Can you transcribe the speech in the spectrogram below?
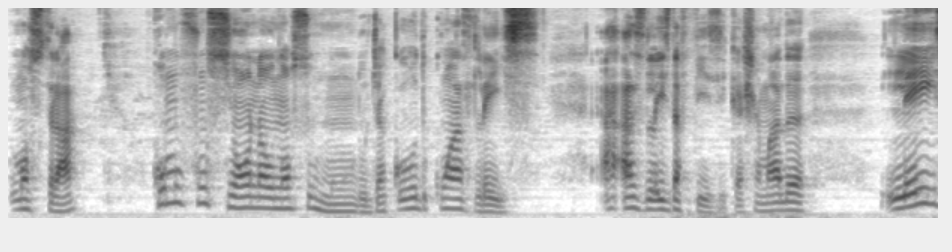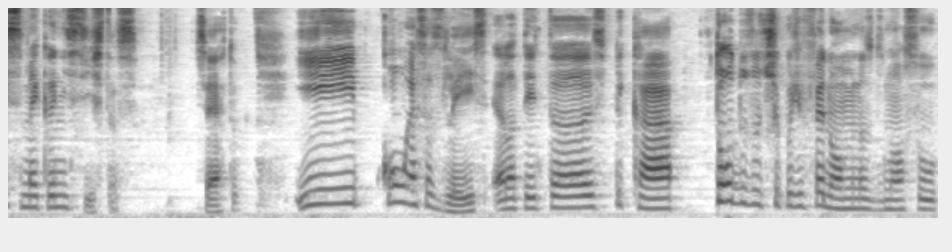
mostrar como funciona o nosso mundo de acordo com as leis, as leis da física, chamada leis mecanicistas. Certo? E com essas leis, ela tenta explicar todos os tipos de fenômenos do nosso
